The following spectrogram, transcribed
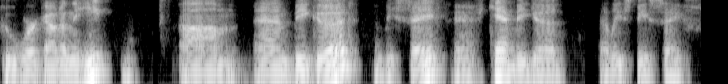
who work out in the heat. Um, and be good and be safe. And if you can't be good, at least be safe.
